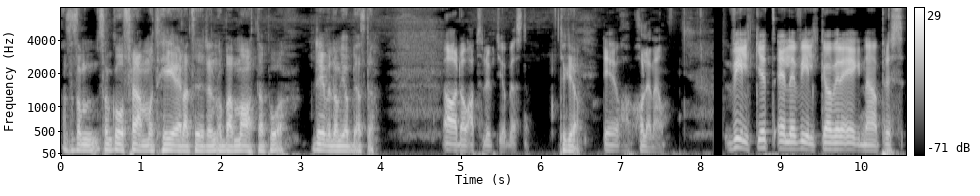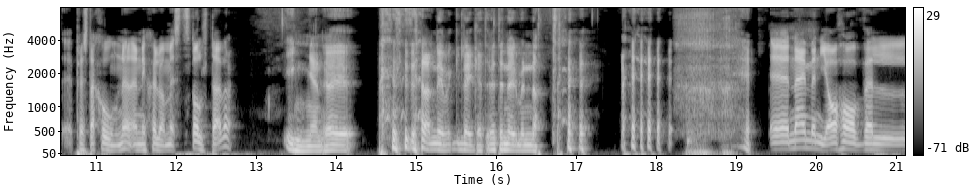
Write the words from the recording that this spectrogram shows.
Alltså som, som går framåt hela tiden och bara matar på. Det är väl de jobbigaste. Ja, de absolut jobbigaste. Tycker jag. Det håller jag med om. Vilket eller vilka av era egna pres prestationer är ni själva mest stolta över? Ingen. Jag är negativ. Jag är inte nöjd med nött. eh, nej, men jag har väl...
